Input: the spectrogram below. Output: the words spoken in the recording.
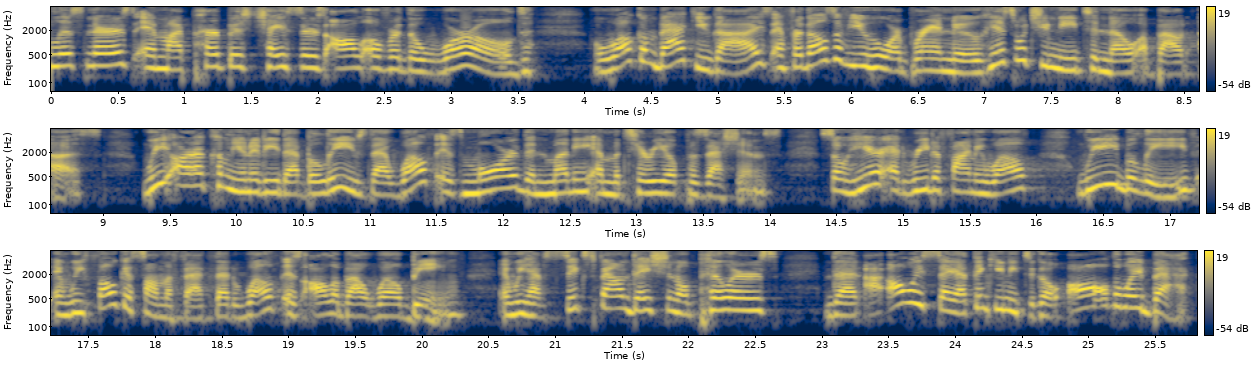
listeners and my purpose chasers all over the world. Welcome back, you guys. And for those of you who are brand new, here's what you need to know about us. We are a community that believes that wealth is more than money and material possessions. So here at Redefining Wealth, we believe and we focus on the fact that wealth is all about well-being. And we have six foundational pillars that I always say, I think you need to go all the way back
